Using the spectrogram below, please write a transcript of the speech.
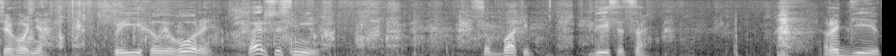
Сьогодні приїхали гори. Перший сніг. Собаки бісяться. Радіють.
